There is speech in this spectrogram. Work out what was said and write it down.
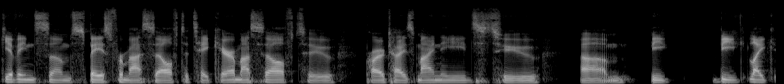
giving some space for myself to take care of myself, to prioritize my needs, to um, be be like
